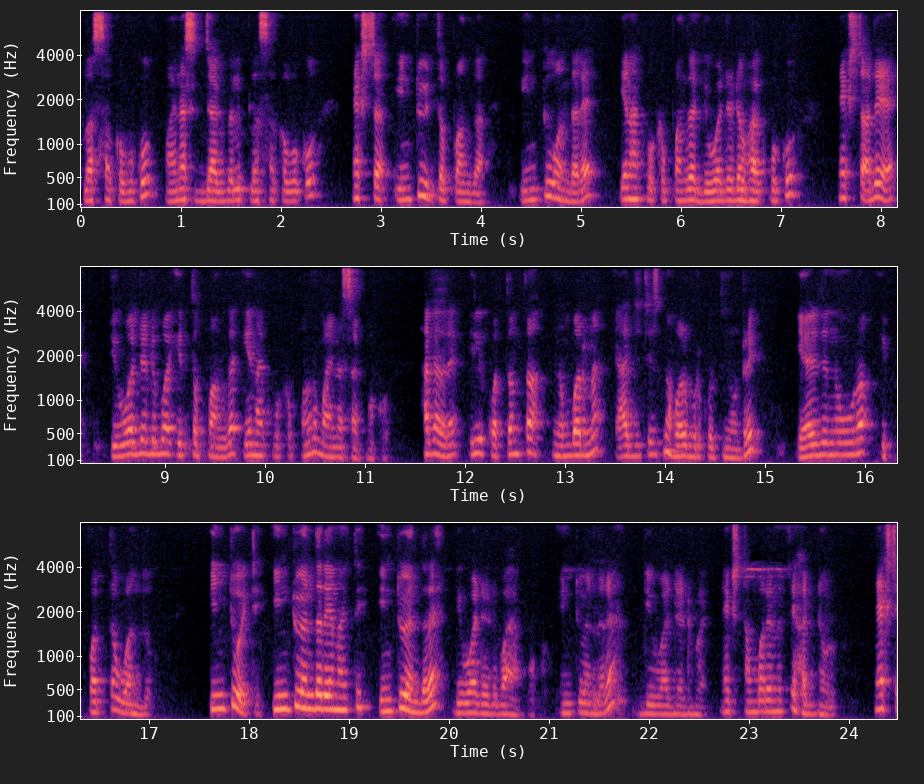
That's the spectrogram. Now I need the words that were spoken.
ಪ್ಲಸ್ ಹಾಕೋಬೇಕು ಮೈನಸ್ ಜಾಗದಲ್ಲಿ ಪ್ಲಸ್ ಹಾಕೋಬೇಕು ನೆಕ್ಸ್ಟ್ ಇಂಟು ಇತ್ತಪ್ಪ ಅಂದ್ರೆ ಇಂಟು ಅಂದರೆ ಏನು ಹಾಕ್ಬೇಕಪ್ಪ ಅಂದ್ರೆ ಡಿವೈಡೆಡ್ ಹಾಕಬೇಕು. ನೆಕ್ಸ್ಟ್ ಅದೇ ಡಿವೈಡೆಡ್ ಬೈ ಇತ್ತಪ್ಪ ಅಂದ್ರೆ ಏನು ಹಾಕ್ಬೇಕಪ್ಪ ಅಂದ್ರೆ ಮೈನಸ್ ಹಾಕ್ಬೇಕು. ಹಾಗಾದ್ರೆ ಇಲ್ಲಿ ಕೊಟ್ಟಂತ ನಂಬರ್ನ ಯಾವ ಡಿಟೇಲ್ಸ್ನ ಹೊರ ಬರ್ಕೊತೀನಿ ನೋಡ್ರಿ ಎರಡು ನೂರ ಇಪ್ಪತ್ತ ಒಂದು ಇಂಟು ಐತಿ. ಇಂಟು ಎಂದರೆ ಏನಾಯ್ತಿ? ಇಂಟು ಎಂದರೆ ಡಿವೈಡೆಡ್ ಬೈ ಹಾಕ್ಬೇಕು. ಇಂಟು ಎಂದರೆ ಡಿವೈಡೆಡ್ ಬೈ ನೆಕ್ಸ್ಟ್ ನಂಬರ್ ಏನೈತಿ? ಹದಿನೇಳು. Next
